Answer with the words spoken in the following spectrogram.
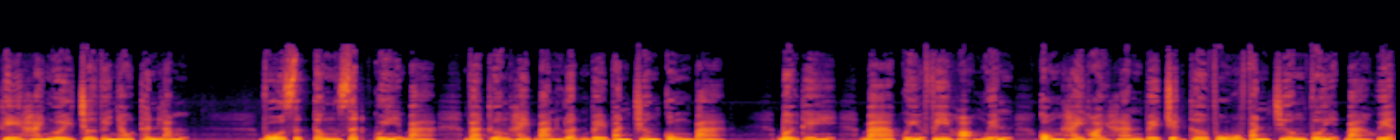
thì hai người chơi với nhau thân lắm. Vua Dực Tông rất quý bà và thường hay bàn luận về văn chương cùng bà. Bởi thế, bà quý phi họ Nguyễn cũng hay hỏi han về chuyện thơ phú văn chương với bà huyện.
